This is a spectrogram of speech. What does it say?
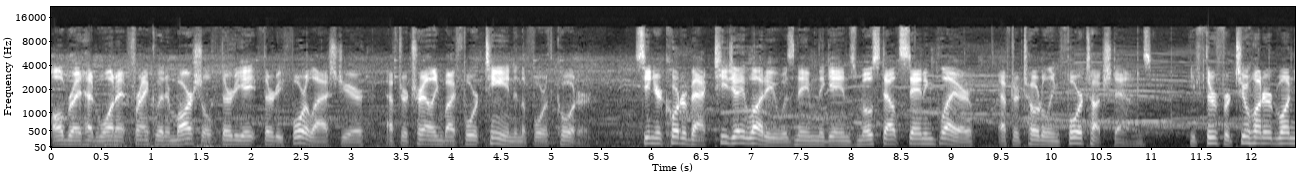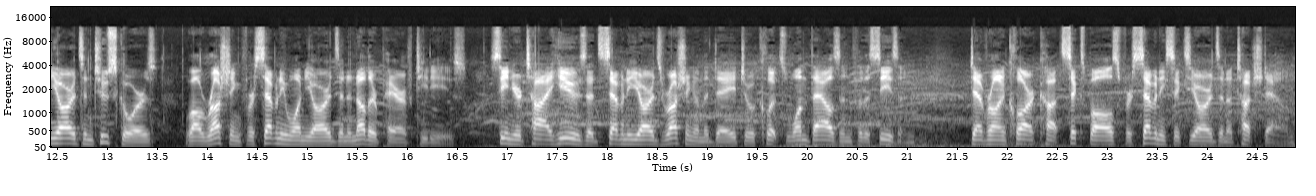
Albright had won at Franklin and Marshall 38 34 last year after trailing by 14 in the fourth quarter. Senior quarterback TJ Luddy was named the game's most outstanding player after totaling four touchdowns. He threw for 201 yards and two scores, while rushing for 71 yards and another pair of TDs. Senior Ty Hughes had 70 yards rushing on the day to eclipse 1,000 for the season. Devron Clark caught six balls for 76 yards and a touchdown.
